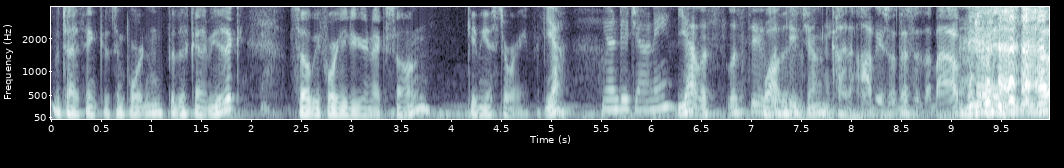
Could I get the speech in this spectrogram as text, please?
which I think is important for this kind of music. Yeah. So before you do your next song, give me a story. yeah you want to do joni yeah let's let's do Well, let's this do Joni. kind of obvious what this is about. but go ahead. how,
